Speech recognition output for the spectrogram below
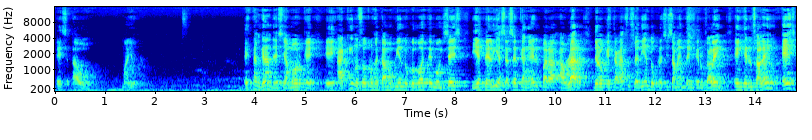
es aún mayor. Es tan grande ese amor que eh, aquí nosotros estamos viendo cómo este Moisés y este Elías se acercan a él para hablar de lo que estará sucediendo precisamente en Jerusalén. En Jerusalén es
